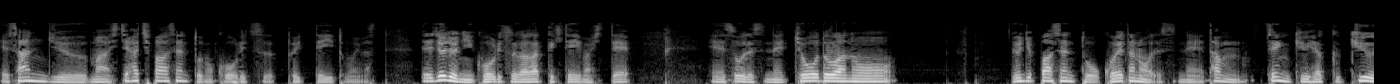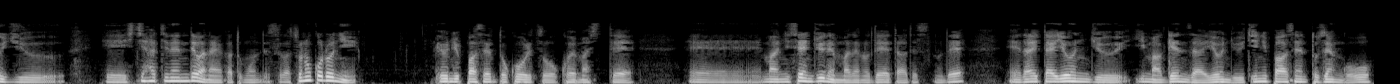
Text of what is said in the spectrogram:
30、まあ、7、8%の効率と言っていいと思います。で、徐々に効率が上がってきていまして、えーそうですね、ちょうどあの、40%を超えたのはですね、多分、1997、8年ではないかと思うんですが、その頃に40%効率を超えまして、えーまあ、2010年までのデータですので、えー、だいたい40、今現在41、2%前後を、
